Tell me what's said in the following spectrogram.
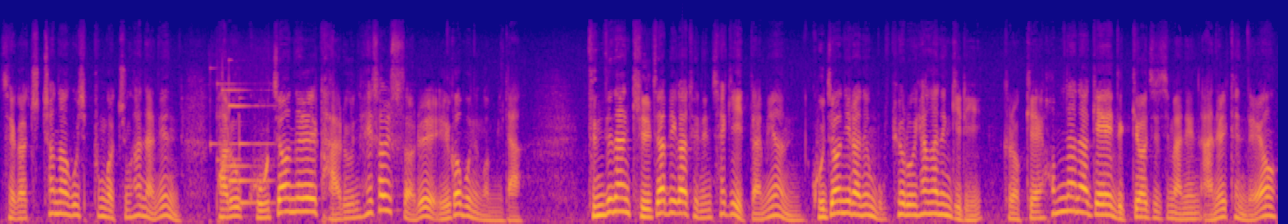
제가 추천하고 싶은 것 중 하나는 바로 고전을 다룬 해설서를 읽어보는 겁니다. 든든한 길잡이가 되는 책이 있다면 고전이라는 목표로 향하는 길이 그렇게 험난하게 느껴지지만은 않을 텐데요.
